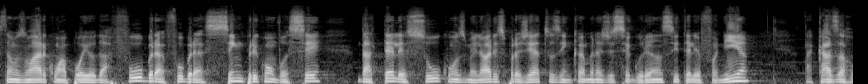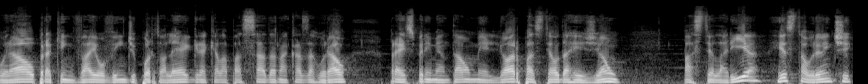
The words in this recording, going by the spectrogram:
Estamos no ar com o apoio da FUBRA, FUBRA sempre com você, da Telesul com os melhores projetos em câmeras de segurança e telefonia, da Casa Rural para quem vai ou vem de Porto Alegre, aquela passada na Casa Rural para experimentar o melhor pastel da região, pastelaria, restaurante,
